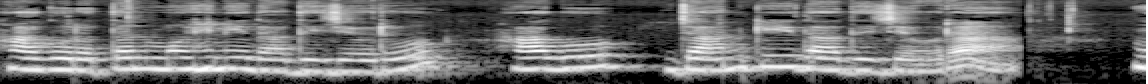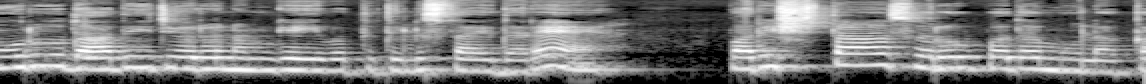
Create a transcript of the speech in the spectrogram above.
ಹಾಗೂ ರತನ್ ಮೋಹಿನಿ ದಾದೀಜಿಯವರು ಹಾಗೂ ಜಾನಕಿ ದಾದೀಜಿಯವರ ಮೂರು ದಾದೀಜಿಯವರು ನಮಗೆ ಇವತ್ತು ತಿಳಿಸ್ತಾ ಇದ್ದಾರೆ. ಪರಿಷ್ಠ ಸ್ವರೂಪದ ಮೂಲಕ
